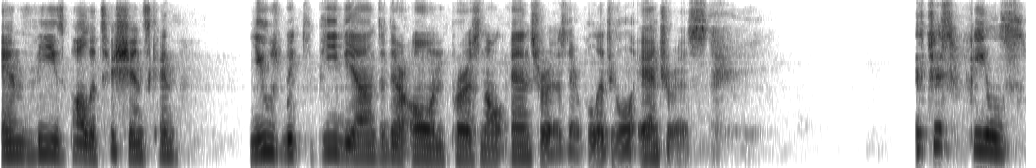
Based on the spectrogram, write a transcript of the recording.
and these politicians can use Wikipedia to their own personal interests, their political interests. It just feels,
